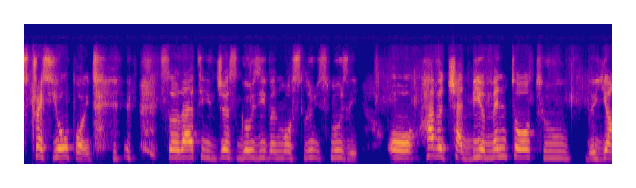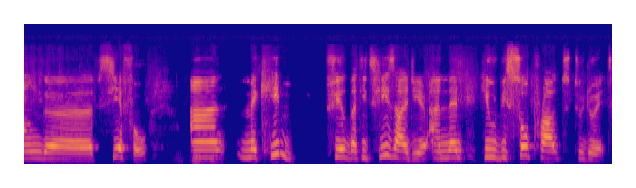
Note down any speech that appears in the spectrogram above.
stress your point so that it just goes even more smoothly. Or have a chat be a mentor to the young uh, cfo and make him feel that it's his idea and then he will be so proud to do it.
